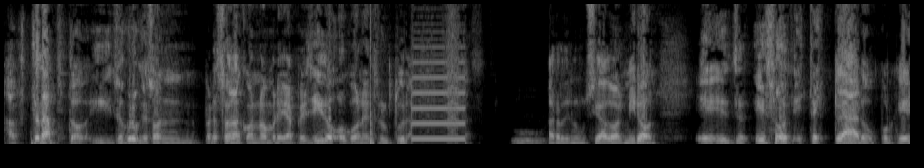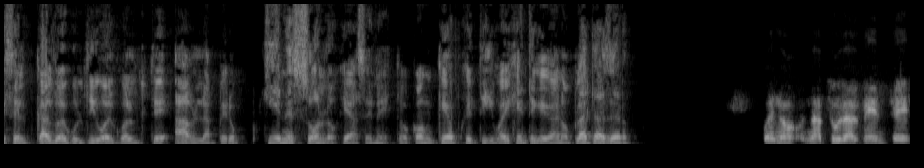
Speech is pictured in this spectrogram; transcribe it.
abstracto, y yo creo que son personas con nombre y apellido o con estructura. Ha renunciado al mirón. Eh, eso está claro, porque es el caldo de cultivo del cual usted habla, pero ¿quiénes son los que hacen esto? ¿Con qué objetivo? ¿Hay gente que ganó plata ayer? Bueno, naturalmente,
